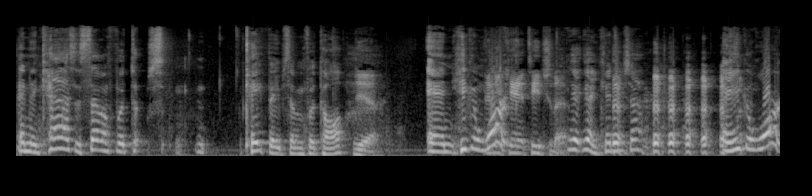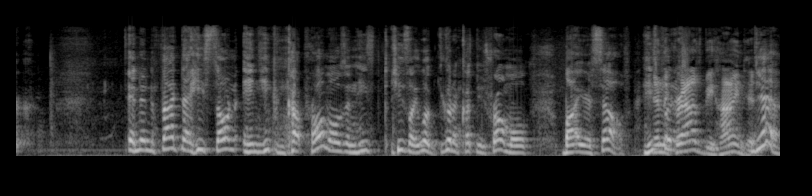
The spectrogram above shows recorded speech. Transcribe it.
And then Cass is seven foot, t- kayfabe seven foot tall, Yeah. and he can And work. you can't teach that. Yeah, yeah, you can't teach that. and he can work. And then the fact that he's so and he can cut promos, and he's he's like, look, you're gonna cut these promos by yourself. He's And the putting- crowd's behind him. yeah,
